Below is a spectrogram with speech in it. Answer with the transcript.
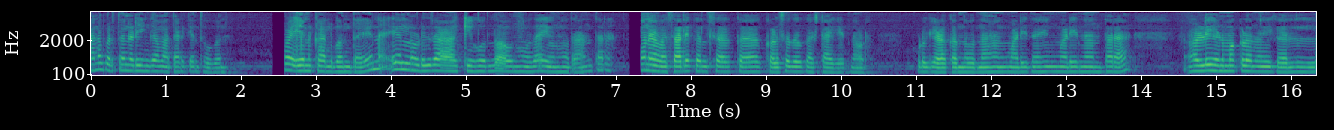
ನಾನು ಬರ್ತಾನೆ ನಡಿ, ಹಿಂಗೆ ಮಾತಾಡ್ಕೊಂತ ಹೋಗೋಣ. ಏನು ಕಾಲು ಬಂತ ಏನು ಎಲ್ಲಿ ನೋಡಿದ್ರೆ, ಆಕಿ ಹೋದ್ಲು, ಅವ್ನು ಹೋದ, ಇವನು ಹೋದ ಅಂತಾರೆ. ಅವನವ ಶಾಲೆ ಕಲ್ಸಕ, ಕಳ್ಸೋದು ಕಷ್ಟ ಆಗೈತೆ ನೋಡು. ಹುಡುಗಿ ಹೋದ್ನ, ಹಂಗೆ ಮಾಡಿದ ಹಿಂಗೆ ಮಾಡಿದ್ನ ಅಂತಾರ. ಹಳ್ಳಿ ಹೆಣ್ಮಕ್ಳನ್ನು ಈಗ ಎಲ್ಲ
